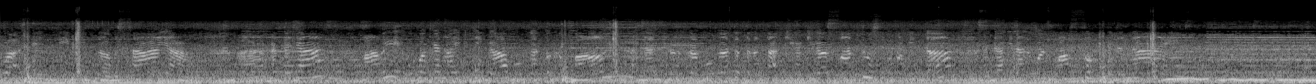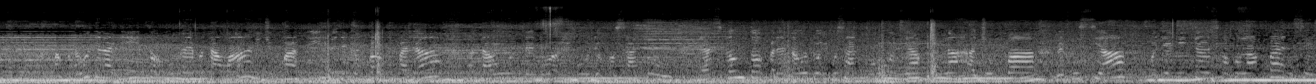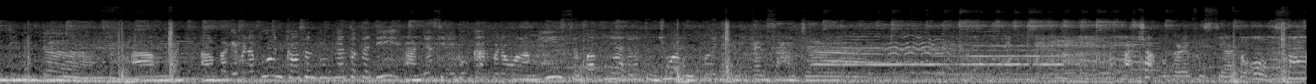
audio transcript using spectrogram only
2 cm besar ya. Ah, Katanya, mari merupakan hari ketiga bunga terkembang dan dirakam bunga itu terletak kira-kira 1 cm dari laluan masuk ke denai. Menurutnya lagi, untuk bunga yang pertama dijumpai sejak kembang pada tahun 2021. Dan sekarang untuk pada tahun 2001, dia pernah jumpa Refusia berdiameter 90 Bagaimanapun, kawasan bunga tu tadi hanya sini buka kepada orang ramai sebabnya adalah tujuan penyelidikan sahaja. Acak bunga revisi atau oh,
